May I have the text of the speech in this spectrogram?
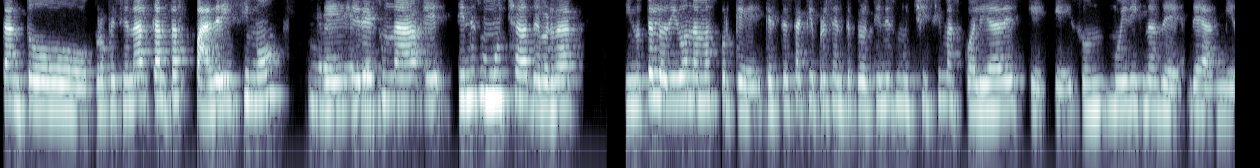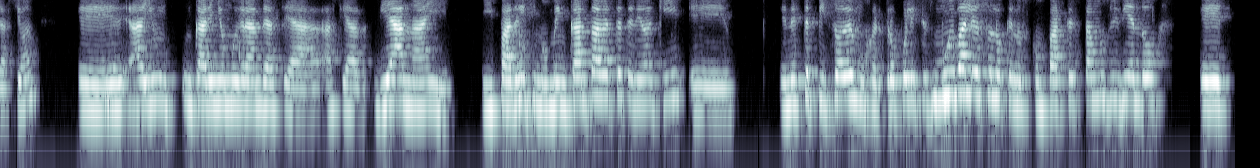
tanto profesional, cantas padrísimo. Gracias, eh, eres una, eh, tienes mucha, de verdad, y no te lo digo nada más porque estés aquí presente, pero tienes muchísimas cualidades que, que son muy dignas de, de admiración. Eh, hay un, un, cariño muy grande hacia, hacia Diana y, y, padrísimo. Me encanta haberte tenido aquí eh, en este episodio de Mujer Trópolis. Es muy valioso lo que nos comparte. Estamos viviendo eh,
